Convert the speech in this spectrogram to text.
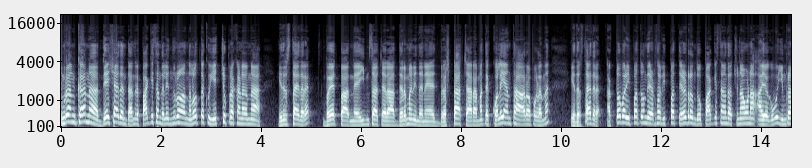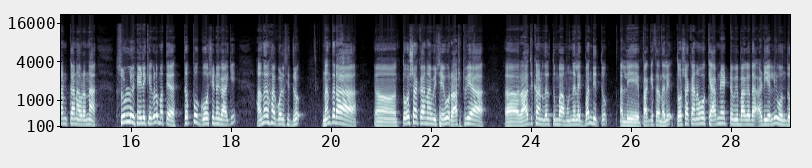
ಇಮ್ರಾನ್ ಖಾನ್ ದೇಶಾದ್ಯಂತ ಅಂದರೆ ಪಾಕಿಸ್ತಾನದಲ್ಲಿ ನೂರ ನಲವತ್ತಕ್ಕೂ ಹೆಚ್ಚು ಪ್ರಕರಣಗಳನ್ನು ಎದುರಿಸ್ತಾ ಇದ್ದಾರೆ. ಭಯೋತ್ಪಾದನೆ, ಹಿಂಸಾಚಾರ, ಧರ್ಮನಿಂದನೆ, ಭ್ರಷ್ಟಾಚಾರ ಮತ್ತು ಕೊಲೆಯಂತಹ ಆರೋಪಗಳನ್ನು ಎದುರಿಸ್ತಾ ಇದ್ದಾರೆ. ಅಕ್ಟೋಬರ್ ಇಪ್ಪತ್ತೊಂದು, ಎರಡು ಸಾವಿರದ ಇಪ್ಪತ್ತೆರಡರಂದು ಪಾಕಿಸ್ತಾನದ ಚುನಾವಣಾ ಆಯೋಗವು ಇಮ್ರಾನ್ ಖಾನ್ ಅವರನ್ನು ಸುಳ್ಳು ಹೇಳಿಕೆಗಳು ಮತ್ತು ತಪ್ಪು ಘೋಷಣೆಗಾಗಿ ಅನರ್ಹಗೊಳಿಸಿದ್ರು. ನಂತರ ತೋಷಾಖಾನ ವಿಷಯವು ರಾಷ್ಟ್ರೀಯ ರಾಜಕಾರಣದಲ್ಲಿ ತುಂಬ ಮುನ್ನೆಲೆಗೆ ಬಂದಿತ್ತು. ಅಲ್ಲಿ ಪಾಕಿಸ್ತಾನದಲ್ಲಿ ತೋಷಖಾನವು ಕ್ಯಾಬಿನೆಟ್ ವಿಭಾಗದ ಅಡಿಯಲ್ಲಿ ಒಂದು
